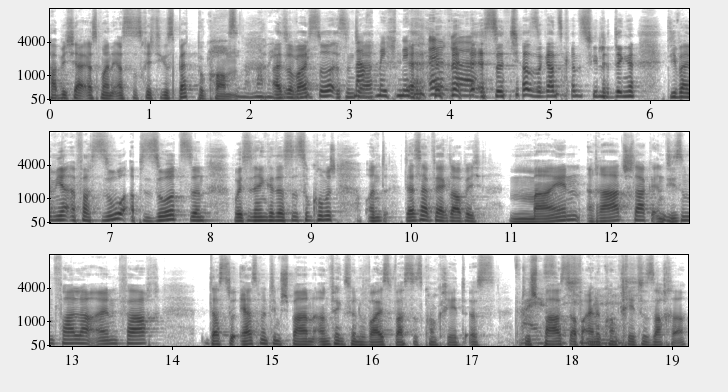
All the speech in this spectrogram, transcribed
habe ich ja erst mein erstes richtiges Bett bekommen. Mich also nicht- weißt du, es sind mach ja, mich nicht irre. es sind ja so ganz, ganz viele Dinge, die bei mir einfach so absurd sind, wo ich so denke, das ist so komisch. Und deshalb wäre, glaube ich, mein Ratschlag in diesem Falle einfach, dass du erst mit dem Sparen anfängst, wenn du weißt, was es konkret ist. Du Weiß sparst ich auf eine nicht. konkrete Sache.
